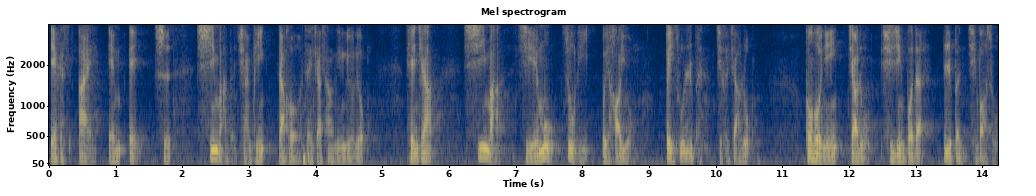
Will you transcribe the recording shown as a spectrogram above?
”，X I M A 是西马的全拼，然后再加上零六六，添加西马节目助理为好友，备注日本即可加入。恭候您加入徐静波的日本情报署。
